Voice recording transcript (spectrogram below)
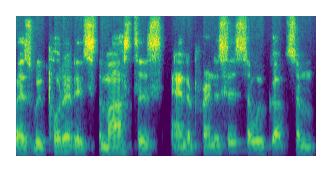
as we put it, it's the masters and apprentices. So we've got some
